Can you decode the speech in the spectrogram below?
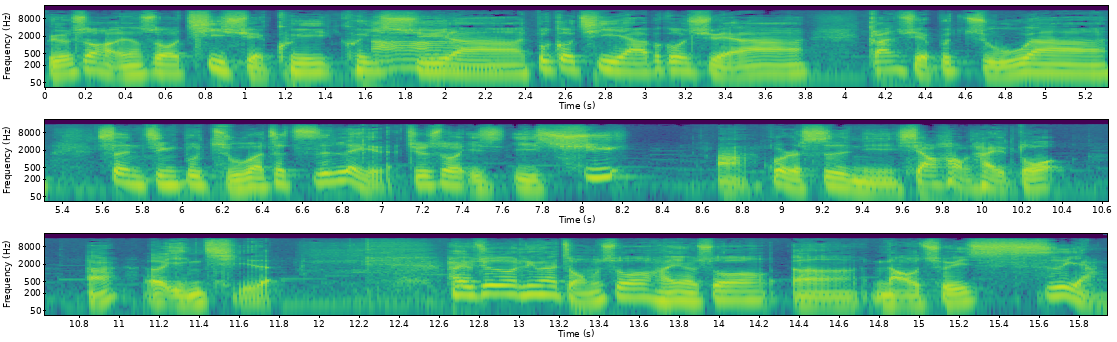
比如说好像说气血亏亏虚啦，不够气啊，不够血啊，肝血不足啊，肾精不足啊，这之类的，就是说以以虚啊，或者是你消耗太多啊而引起的。还有就是说，另外一种我们说还有说呃脑垂失养，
